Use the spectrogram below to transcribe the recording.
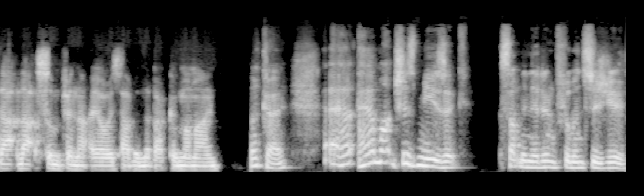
that, that's something that I always have in the back of my mind. Okay. Uh, how much is music something that influences you?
